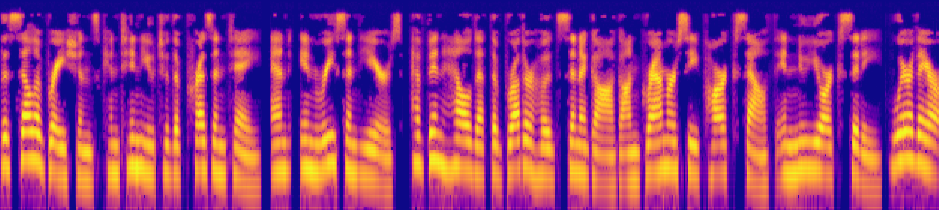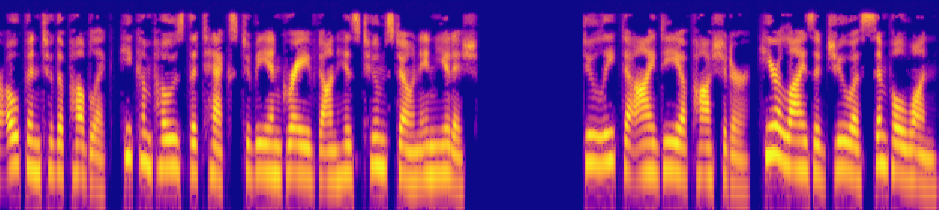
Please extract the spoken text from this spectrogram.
The celebrations continue to the present day, and, in recent years, have been held at the Brotherhood Synagogue on Gramercy Park South in New York City, where they are open to the public. He composed the text to be engraved on his tombstone in Yiddish. Du liegt idea Paschater, here lies a Jew a simple one.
